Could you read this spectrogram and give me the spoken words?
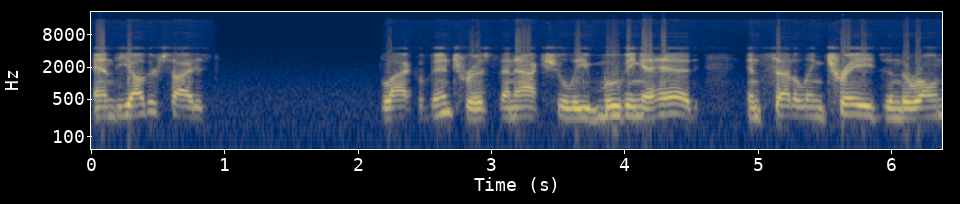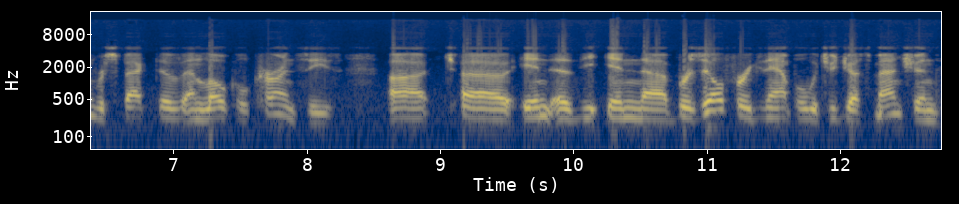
and the other side is lack of interest and actually moving ahead in settling trades in their own respective and local currencies. Uh, uh, in uh, the, in uh, Brazil, for example, which you just mentioned,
